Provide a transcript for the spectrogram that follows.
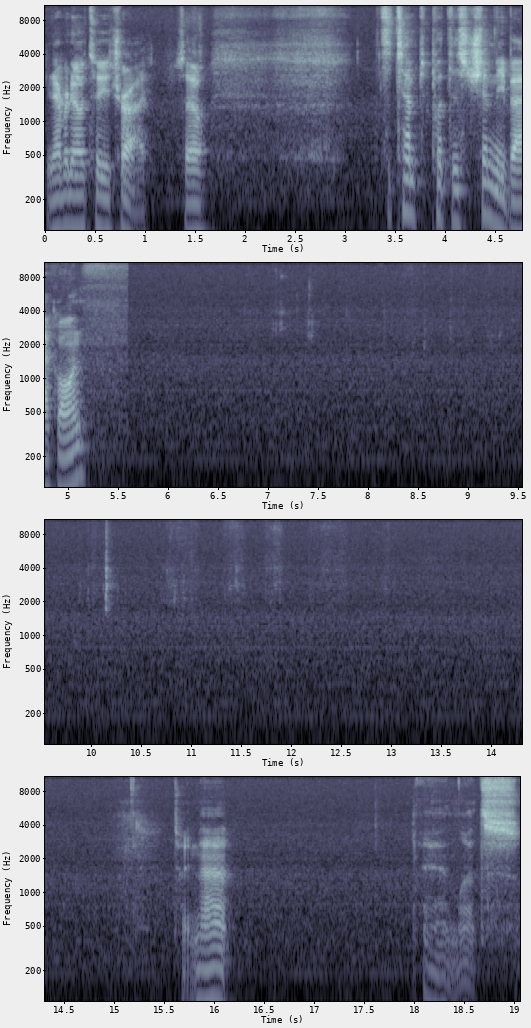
You never know until you try. So let's attempt to put this chimney back on. Tighten that. And let's,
